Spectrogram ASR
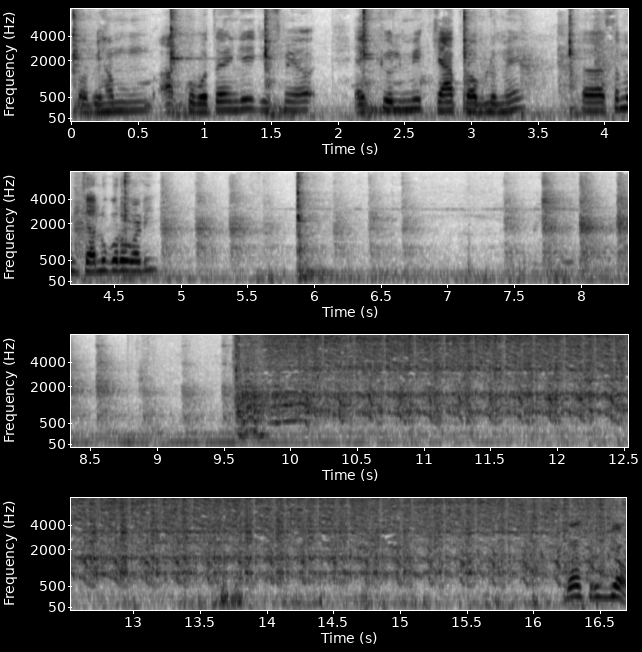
तो अभी हम आपको बताएँगे कि इसमें एक्चुअल में क्या प्रॉब्लम है। समीर, चालू करो गाड़ी। बस रुक जाओ।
